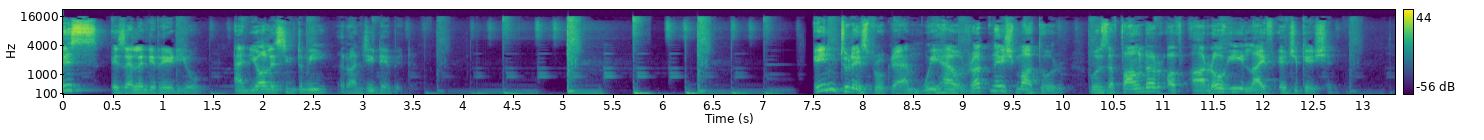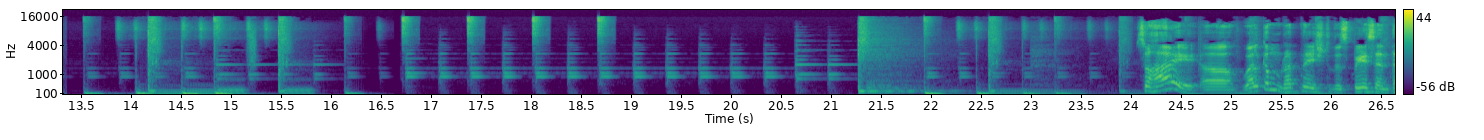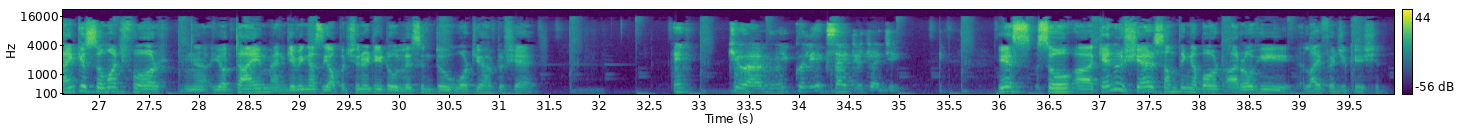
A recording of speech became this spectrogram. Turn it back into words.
This is LND Radio, and you're listening to me, Ranji David. In today's program, we have Ratnesh Mathur, who is the founder of Aarohi Life Education. So, hi, uh, welcome Ratnesh to the space, and thank you so much for uh, your time and giving us the opportunity to listen to what you have to share. Thank you. I'm equally excited, Ranji. Yes, so uh, can you share something about Aarohi Life Education?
